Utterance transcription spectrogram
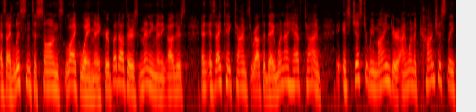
as I listen to songs like Waymaker, but others, many, many others, as, as I take time throughout the day, when I have time, it's just a reminder. I want to consciously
